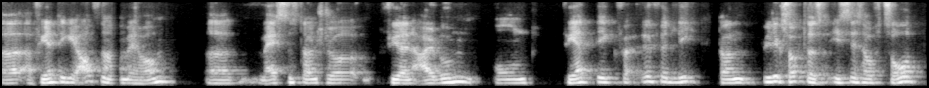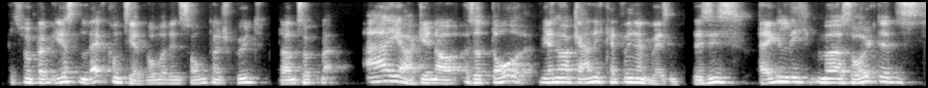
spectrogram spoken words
äh, eine fertige Aufnahme haben, äh, meistens dann schon für ein Album und fertig veröffentlicht, dann, wie du gesagt hast, ist es oft so, dass man beim ersten Live-Konzert, wo man den Song dann spielt, dann sagt man, Ah ja, genau. Also da wäre noch eine Kleinigkeit drinnen gewesen. Das ist eigentlich, man sollte, das,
